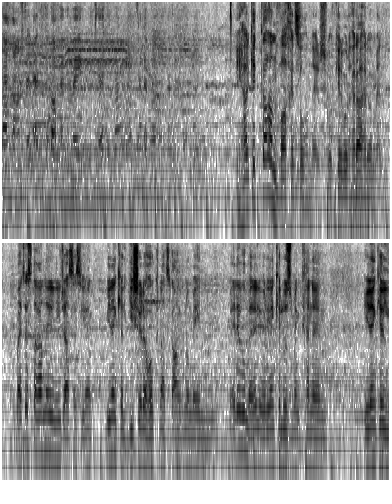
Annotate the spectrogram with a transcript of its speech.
Վախանցել է, վախենում էին միջև, հիմա անցել է վախ։ Իհարկե կան վախեցողներ, ովքեր որ հրահրում են, բայց այս տղաներին ինչ ասես, իրենք իրենք էլ գիշերը հոգնած կանգնում էին, երևում էր էլի որ իրենք էլ ուզում են քնեն, իրենք էլ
